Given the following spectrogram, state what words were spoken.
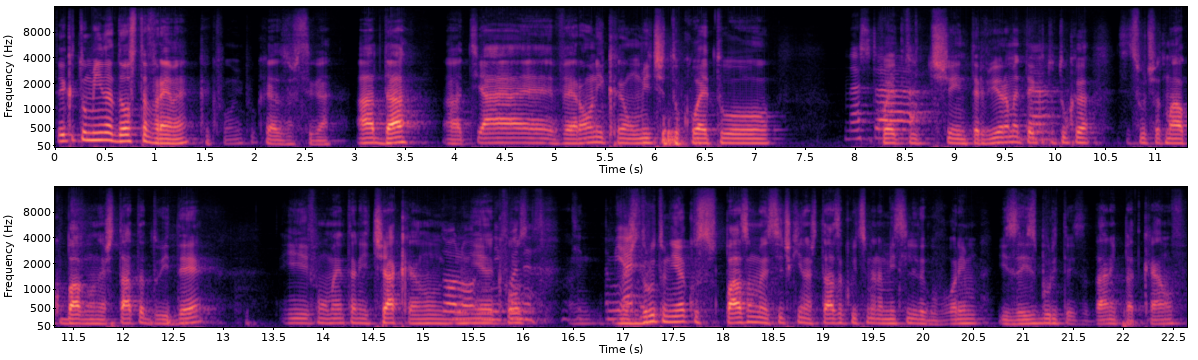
тъй като мина доста време, какво ми показваш сега? А, да, а, тя е Вероника, момичето, което, Нашата... което ще интервюираме, тъй Да. като тук се случват малко бавно нещата, дойде и в момента ни чака, но Долу, ние какво... не- Ами, Между другото, ние ако спазваме всички неща, за които сме намислили да говорим и за изборите, и за Дани Петканов,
